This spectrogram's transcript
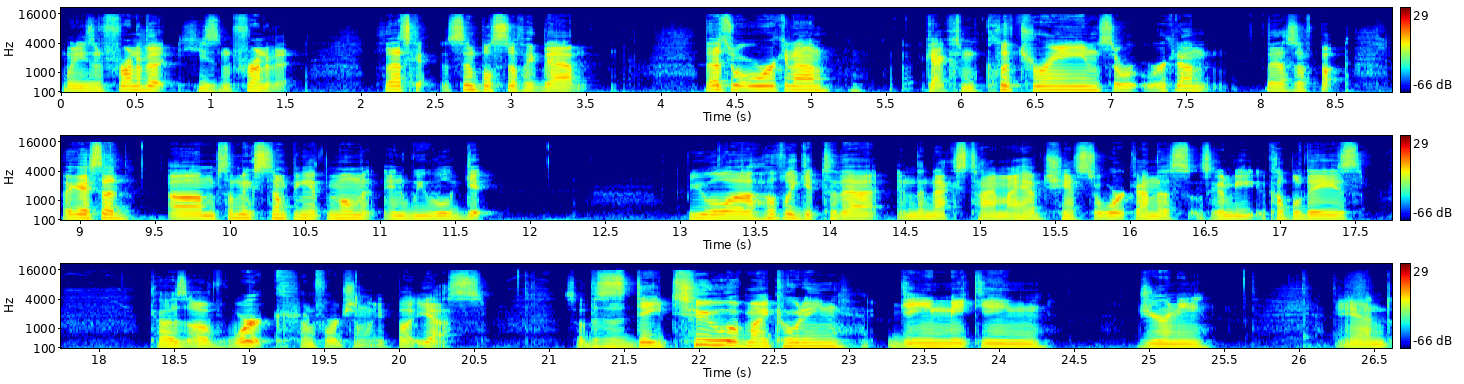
when he's in front of it, he's in front of it. So that's simple stuff like that. That's what we're working on. Got some cliff terrain, so we're working on that stuff. But like I said, um, stumping at the moment, and we will get we will uh, hopefully get to that in the next time I have a chance to work on this. It's going to be a couple days because of work, unfortunately. But yes. So this is day two of my coding game making journey. And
